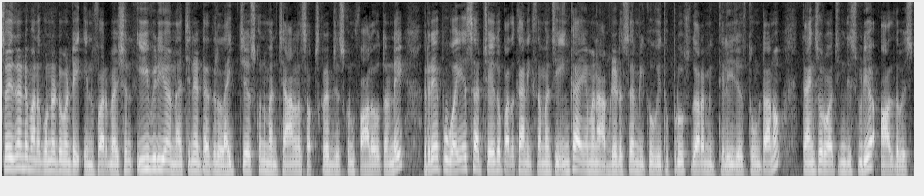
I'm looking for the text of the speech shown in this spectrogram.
సో ఇదండి మనకు ఉన్నటువంటి ఇన్ఫర్మేషన్ ఈ వీడియో నచ్చినట్టు నచ్చినట్టయితే లైక్ చేసుకుని మన ఛానల్ సబ్స్క్రైబ్ చేసుకుని ఫాలో అవుతండి. రేపు వైఎస్ఆర్ చేదు పథకానికి సంబంధించి ఇంకా ఏమైనా అప్డేట్ వస్తే మీకు విత్ ప్రూఫ్స్ ద్వారా మీకు తెలియజేస్తూ ఉంటాను. Thanks for watching this video all the best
